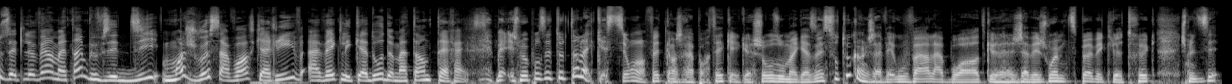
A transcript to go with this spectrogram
vous êtes levé un matin puis vous vous êtes dit, moi je veux savoir ce qui arrive avec les cadeaux de ma tante Thérèse. Ben, je me posais tout le temps la question, en fait, quand je rapportais quelque chose au magasin, surtout quand j'avais ouvert la boîte, que j'avais joué un petit peu avec le truc. Je me disais,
